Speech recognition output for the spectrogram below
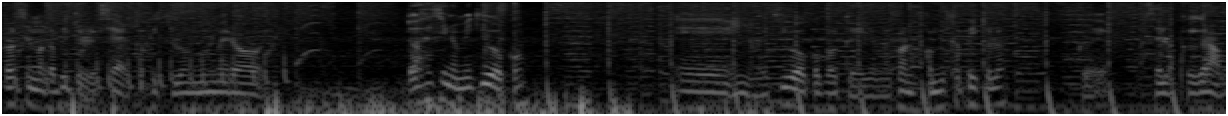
próximo capítulo, o sea, el capítulo número 12 si no me equivoco. Eh, y no me equivoco porque yo me conozco mis capítulos, que sé los que grabo.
